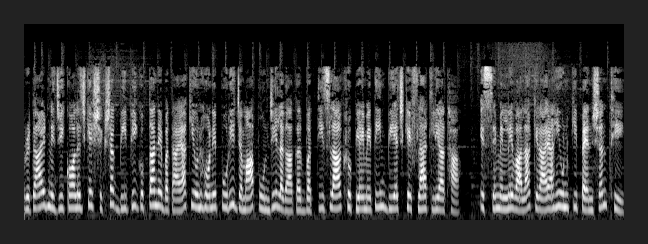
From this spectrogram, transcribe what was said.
रिटायर्ड निजी कॉलेज के शिक्षक बीपी गुप्ता ने बताया कि उन्होंने पूरी जमा पूंजी लगाकर 32 लाख रुपए में तीन बीएच के फ्लैट लिया था। इससे मिलने वाला किराया ही उनकी पेंशन थी।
